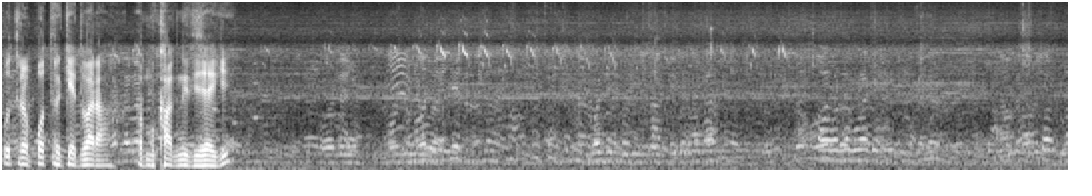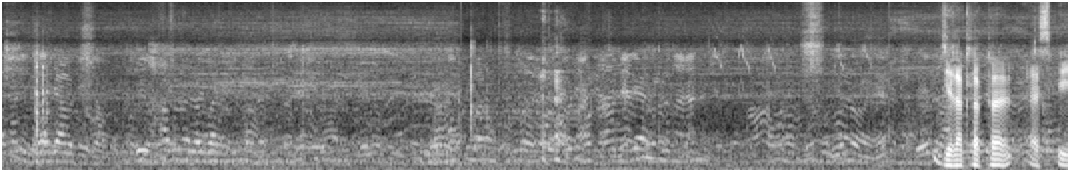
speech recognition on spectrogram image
पुत्र पुत्र के द्वारा अब मुखाग्नि दी जाएगी। जिला कलेक्टर एसपी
